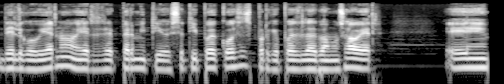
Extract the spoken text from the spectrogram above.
del gobierno haber permitido este tipo de cosas porque pues las vamos a ver eh,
